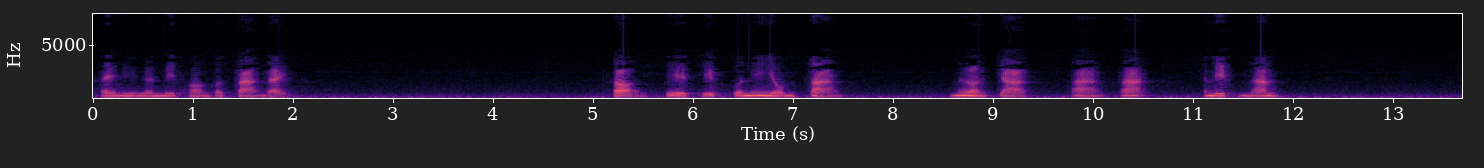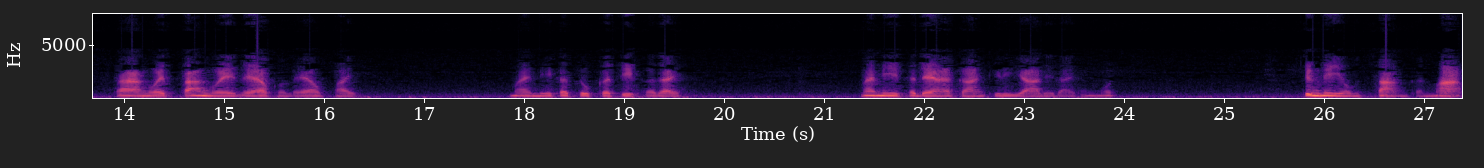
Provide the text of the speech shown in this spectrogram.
ใครมีเงินมีทองก็สร้างได้ เพราะเหตุที่คนนิยมสร้างเนื่องจากสร้างพระชนิดนั้นสร้างไว้ตั้งไว้แล้วก็แล้วไป ไม่มีกระตุกกระติกอะไรไม่มีแสดงอาการกิริยาใดๆทั้งหมด จึงนิยมสร้างกันมาก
